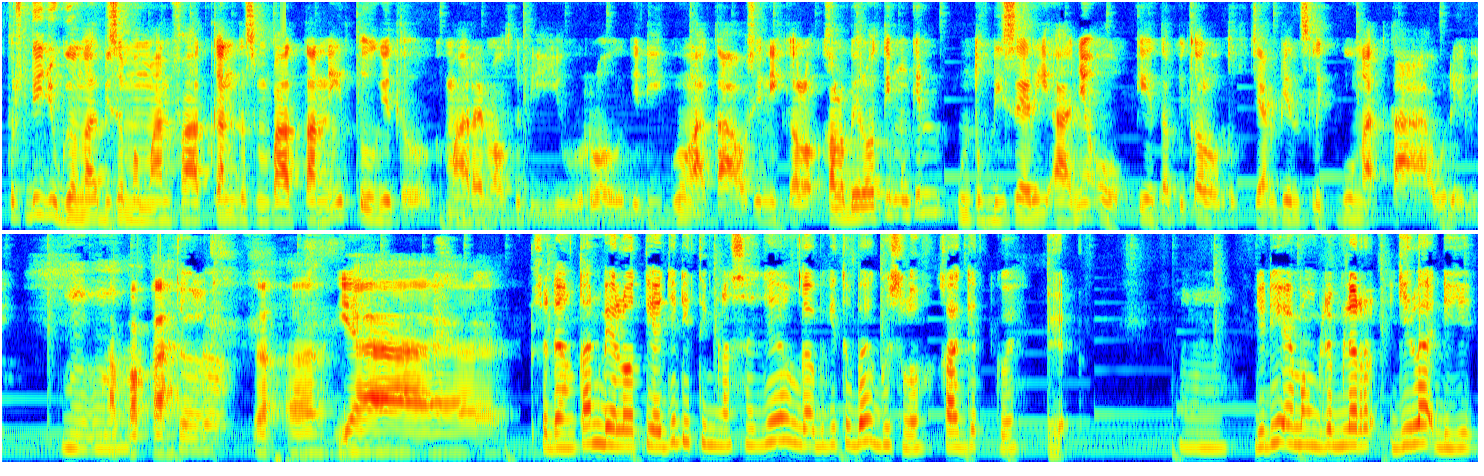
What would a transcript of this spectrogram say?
Terus dia juga nggak bisa memanfaatkan kesempatan itu gitu kemarin waktu di Euro. Jadi gue nggak tahu sih nih kalau kalau Belotti mungkin untuk di Serie A nya oke okay, tapi kalau untuk Champions League gue nggak tahu deh nih. Mm-hmm, apakah uh, uh, ya sedangkan Belotti aja di timnas saja nggak begitu bagus loh kaget gue. Yeah. Hmm, jadi emang bener-bener gila di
